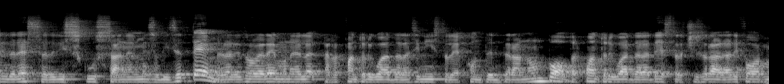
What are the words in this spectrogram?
riprendere essere discussa nel mese di settembre, la ritroveremo nel, per quanto riguarda la sinistra li accontenteranno un po', per quanto riguarda la destra ci sarà la riforma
